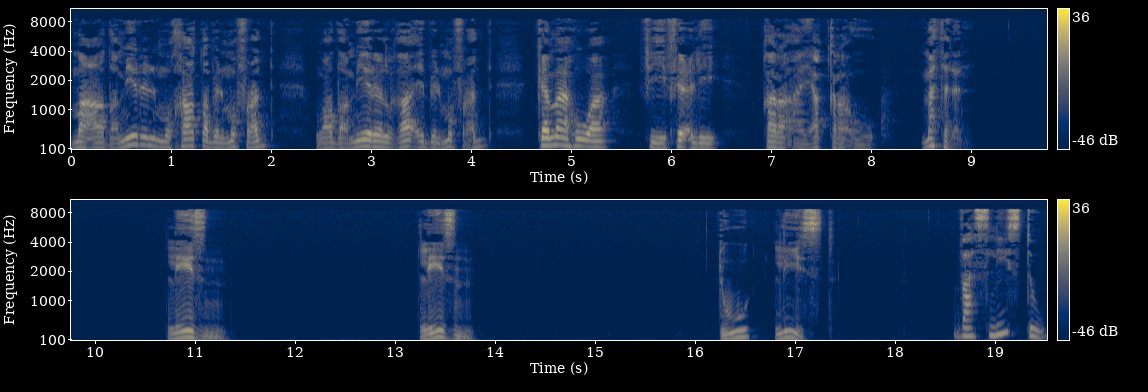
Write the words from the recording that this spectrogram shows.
مع ضمير المخاطب المفرد وضمير الغائب المفرد كما هو في فعل قرأ يقرأ مثلا Lesen. Lesen. Du liest. Was liest du?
